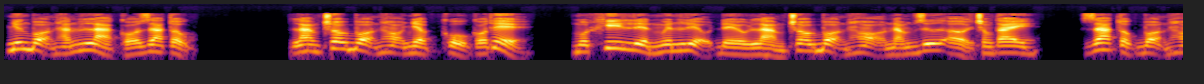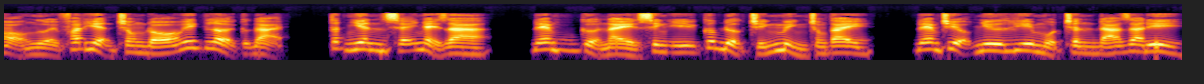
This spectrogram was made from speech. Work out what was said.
nhưng bọn hắn là có gia tộc. Làm cho bọn họ nhập cổ có thể, một khi liền nguyên liệu đều làm cho bọn họ nắm giữ ở trong tay, gia tộc bọn họ người phát hiện trong đó ích lợi cực đại, tất nhiên sẽ nhảy ra, đem cửa này sinh ý cướp được chính mình trong tay, đem triệu như hy một chân đá ra đi.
